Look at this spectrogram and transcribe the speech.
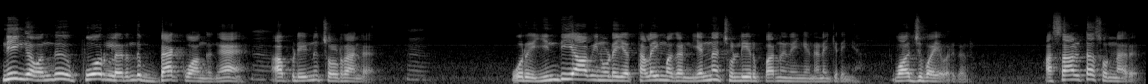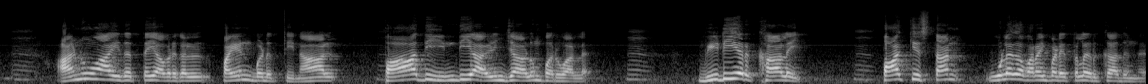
நீங்க வந்து போர்ல இருந்து பேக் வாங்குங்க அப்படின்னு சொல்றாங்க. ம். ஒரு இந்தியாவினுடைய தலைமகன் என்ன சொல்லியிருப்பார்னு நீங்க நினைக்கிறீங்க? வாஜ்பாய் அவர்கள். அசால்ட்டா சொன்னாரு. அணு ஆயுதத்தை அவர்கள் பயன்படுத்தினால் பாதி இந்தியா அழிஞ்சாலும் பரவாயில்ல. விடியற் காலை. பாகிஸ்தான் உலக வரைபடத்தில் இருக்காதுன்னு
